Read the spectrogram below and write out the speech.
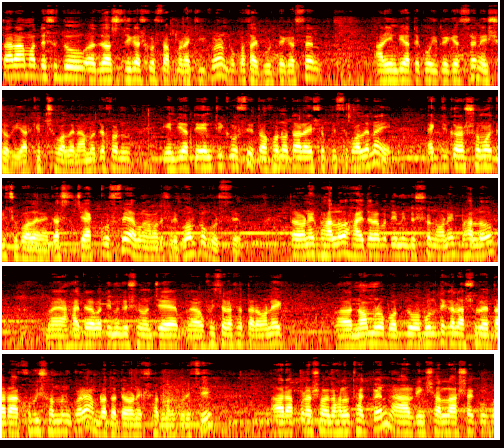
তারা আমাদের শুধু জাস্ট জিজ্ঞাসা করছে, আপনারা কী করেন? কোথায় ঘুরতে গেছেন? আর ইন্ডিয়াতে কইতে গেছেন? এইসবই, আর কিছু বলে না। আমরা যখন ইন্ডিয়াতে এন্ট্রি করছি, তখনও তারা এইসব কিছু বলে নাই। এক্সিট করার সময় কিছু বলে নাই। জাস্ট চেক করছে এবং আমাদের সাথে গল্প করছে। তারা অনেক ভালো। হায়দ্রাবাদ ইমিগ্রেশন অনেক ভালো। মানে হায়দ্রাবাদ ইমিগ্রেশনের যে অফিসার আছে, তারা অনেক নম্র ভদ্র বলতে গেলে আসলে তারা খুবই সম্মান করে আমরা তাদের অনেক সম্মান করেছি। আর আপনারা সবাই ভালো থাকবেন আর ইনশাল্লাহ আশা করব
